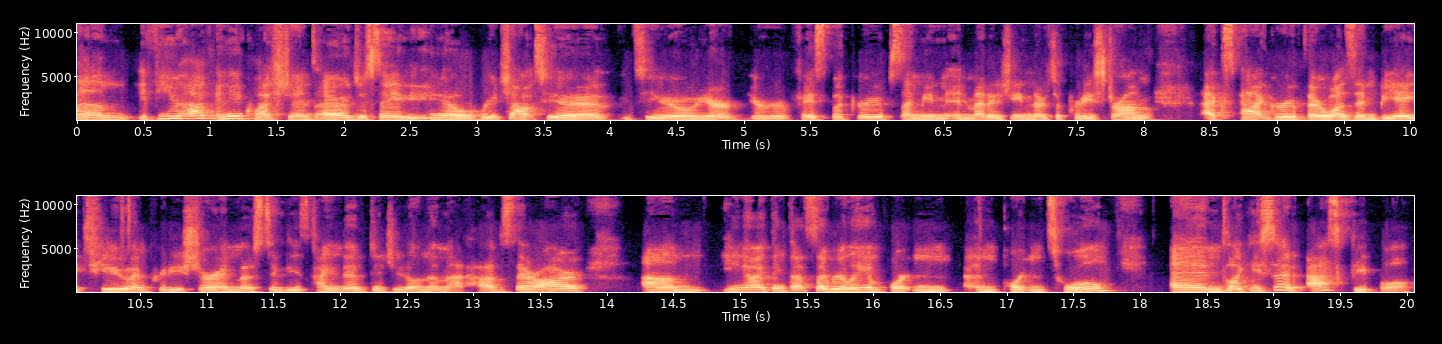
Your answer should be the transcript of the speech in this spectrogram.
um, if you have any questions, I would just say, you know, reach out to to your your Facebook groups. I mean, in Medellin, there's a pretty strong expat group. There was in BA too. I'm pretty sure in most of these kind of digital nomad hubs there are. Um, you know, I think that's a really important important tool. And like you said, ask people.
